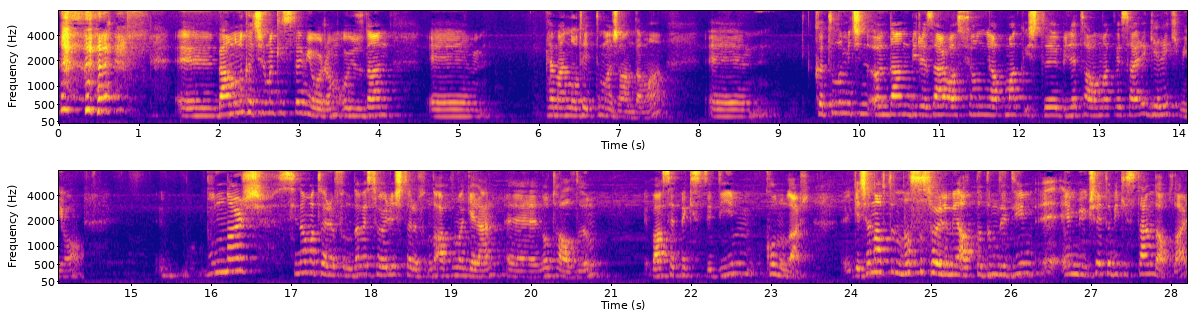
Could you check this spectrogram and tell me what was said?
e, ben bunu kaçırmak istemiyorum. O yüzden e, hemen not ettim ajandama. E, katılım için önden bir rezervasyon yapmak, işte bilet almak vesaire gerekmiyor. Bunlar sinema tarafında ve söyleşi tarafında aklıma gelen, e, not aldığım, bahsetmek istediğim konular. E, geçen hafta nasıl söylemeyi atladım dediğim e, en büyük şey tabii ki stand-up'lar.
